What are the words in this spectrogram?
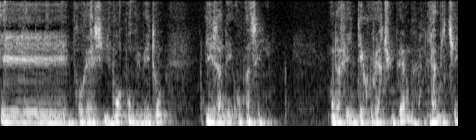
Et progressivement, bon, mettons, les années ont passé. On a fait une découverte superbe, l'amitié.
